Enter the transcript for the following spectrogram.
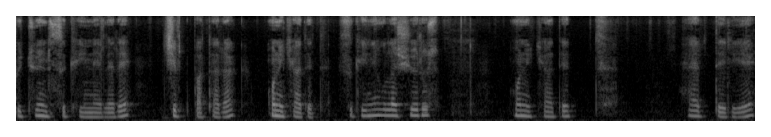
bütün sık iğnelere çift batarak 12 adet sık iğneye ulaşıyoruz. 12 adet her deliğe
